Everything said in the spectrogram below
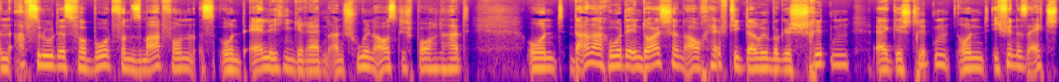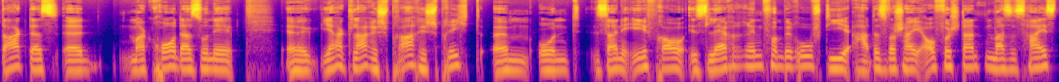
ein absolutes Verbot von Smartphones und ähnlichen Geräten an Schulen ausgesprochen hat. Und danach wurde in Deutschland auch heftig darüber geschritten, äh, gestritten. Und ich finde es echt stark, dass äh, Macron da so eine äh, ja klare Sprache spricht ähm, und seine Ehefrau ist Lehrerin vom Beruf, die hat es wahrscheinlich auch verstanden, was es heißt,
